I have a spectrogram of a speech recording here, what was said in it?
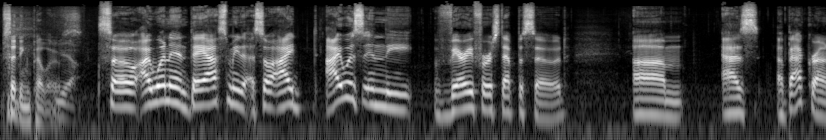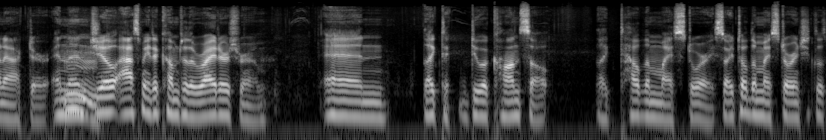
sitting pillows. Yeah. So I went in. They asked me. To, so I I was in the very first episode, um, as a background actor, and then Jill asked me to come to the writers' room, and like to do a consult, like tell them my story. So I told them my story, and she goes,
